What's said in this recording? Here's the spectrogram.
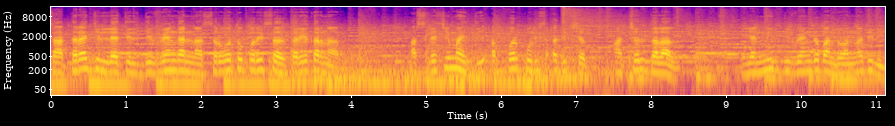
सातारा जिल्ह्यातील दिव्यांगांना सर्वतोपरी सहकार्य करणार असल्याची माहिती अप्पर पोलीस अधीक्षक आचल दलाल यांनी दिव्यांग बांधवांना दिली.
